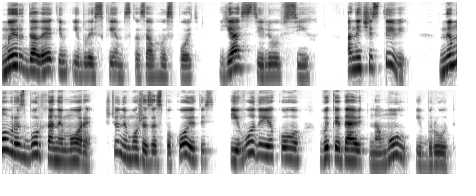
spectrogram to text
мир далеким і близьким, сказав Господь. Я зцілю всіх. А нечистиві немов розбурхане море, що не може заспокоїтись, і води якого викидають на мул і бруд.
